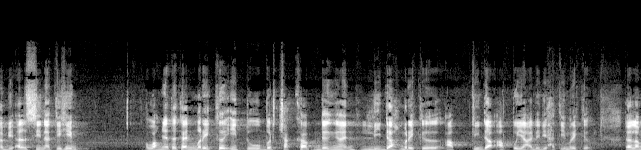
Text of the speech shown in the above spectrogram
nabi al-sinatihim. Allah menyatakan mereka itu bercakap dengan lidah mereka tidak apa yang ada di hati mereka dalam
